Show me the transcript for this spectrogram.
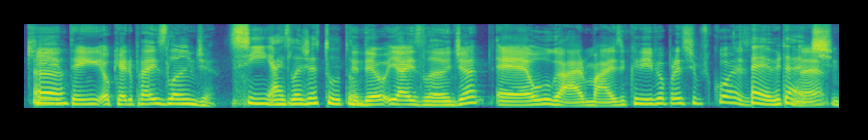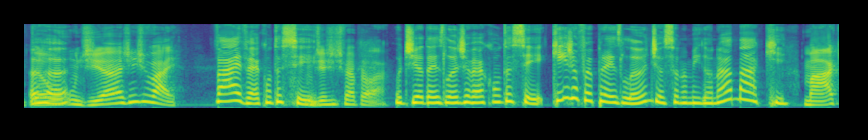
que Ah. tem. Eu quero ir pra Islândia. Sim, a Islândia é tudo. Entendeu? E a Islândia é o lugar mais incrível pra esse tipo de coisa. É Né? verdade. Então, Aham. um dia a gente vai. Vai, vai acontecer. Um dia a gente vai pra lá. O dia da Islândia vai acontecer. Quem já foi pra Islândia, se eu não me engano, é a Mac, Mac,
